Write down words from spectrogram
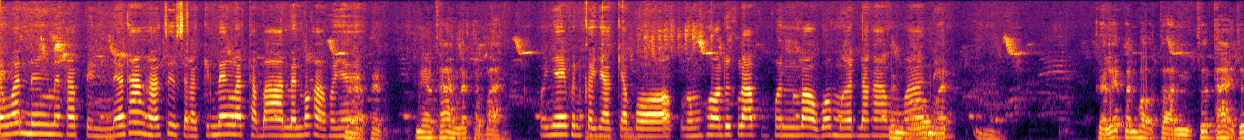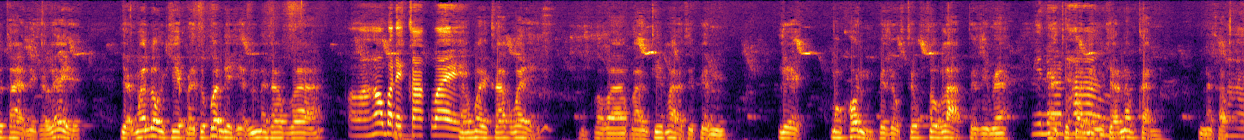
รางวัลหนึ่งนะคะเป็นแนวทางหาซื้อสลากกินแบ่งรัฐบาลแมันบ่ค่ะพ่อใหญ่เออเป็น แนวทางรัฐบาลพ่อใหญ่เพิ่นก็อยากจะบอกหลวงพ่อลึกลับเพิ่นเว้าบ่เมิดนะคะเพิ่นเมื่อบอกวานว่าหมนี้ดอืมก็เลยเพิ่นบอกตอนสุดท้ายสุดท้ายนี่ก็เลย อยากมาลงคลิปให้ทุกคนได้เห็นนะครับ ว่าเพราะว่าเฮาบ่ได้กักไว้เอาไว้กักไว้ เพราะว่าบางที่ว่าจะเป็นเลขมงคลเป็นลูกโชคลาภเป็นสิไหมมีแนให้วทุกคทานงเห็นจะนํกันนะครับอ่า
